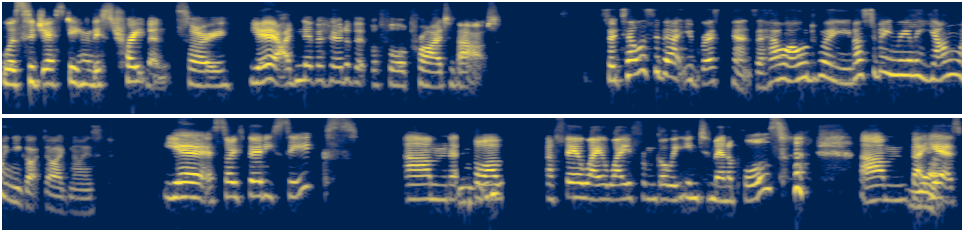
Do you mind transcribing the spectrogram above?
was suggesting this treatment. So yeah, I'd never heard of it before prior to that. So tell us about your breast cancer. How old were you? You must have been really young when you got diagnosed. Yeah, so 36. Um, mm-hmm. So I was a fair way away from going into menopause. um, but yeah. yes,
